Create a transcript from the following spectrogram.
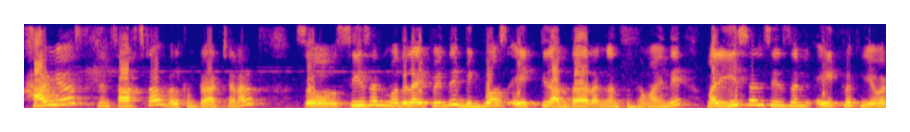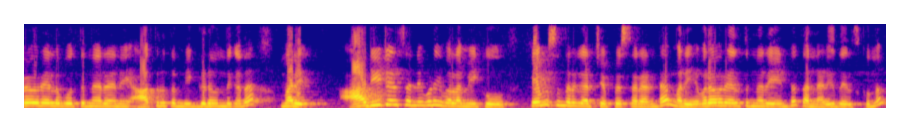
హాయ్ యస్ నేను Shastra welcome to our channel so season మొదలైపోయింది. బిగ్ బాస్ ఎయిట్కి అంతా రంగం సిద్ధమైంది. మరి ఈసారి సీజన్ ఎయిట్లోకి ఎవరెవరు వెళ్ళబోతున్నారు అనే ఆతృత మీకు కూడా ఉంది కదా? మరి ఆ డీటెయిల్స్ అన్ని కూడా ఇవాళ మీకు హేమసుందర్ గారు చెప్పేస్తారంట. మరి ఎవరెవరు వెళ్తున్నారు ఏంటో తను అడిగి తెలుసుకుందాం.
